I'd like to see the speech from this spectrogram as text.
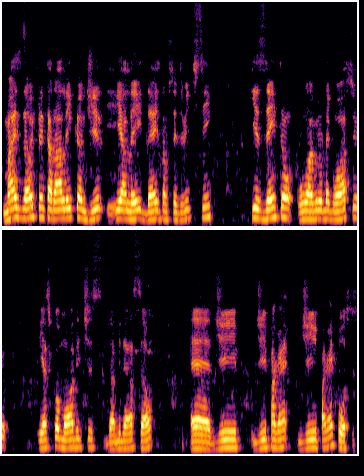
mas não enfrentará a Lei Candir e a Lei 10.925, que isentam o agronegócio e as commodities da mineração é, de, de, pagar, de pagar impostos.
